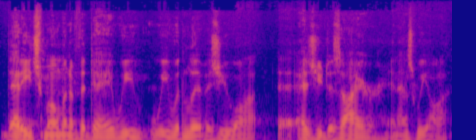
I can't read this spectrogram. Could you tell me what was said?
that each moment of the day we, we would live as you ought, as you desire, and as we ought.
